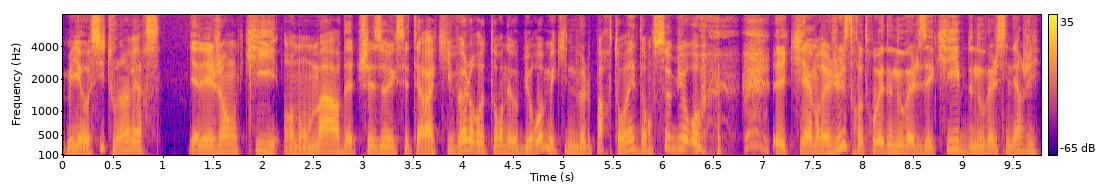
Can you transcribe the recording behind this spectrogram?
Mais il y a aussi tout l'inverse. Il y a les gens qui en ont marre d'être chez eux, etc., qui veulent retourner au bureau, mais qui ne veulent pas retourner dans ce bureau. et qui aimeraient juste retrouver de nouvelles équipes, de nouvelles synergies.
